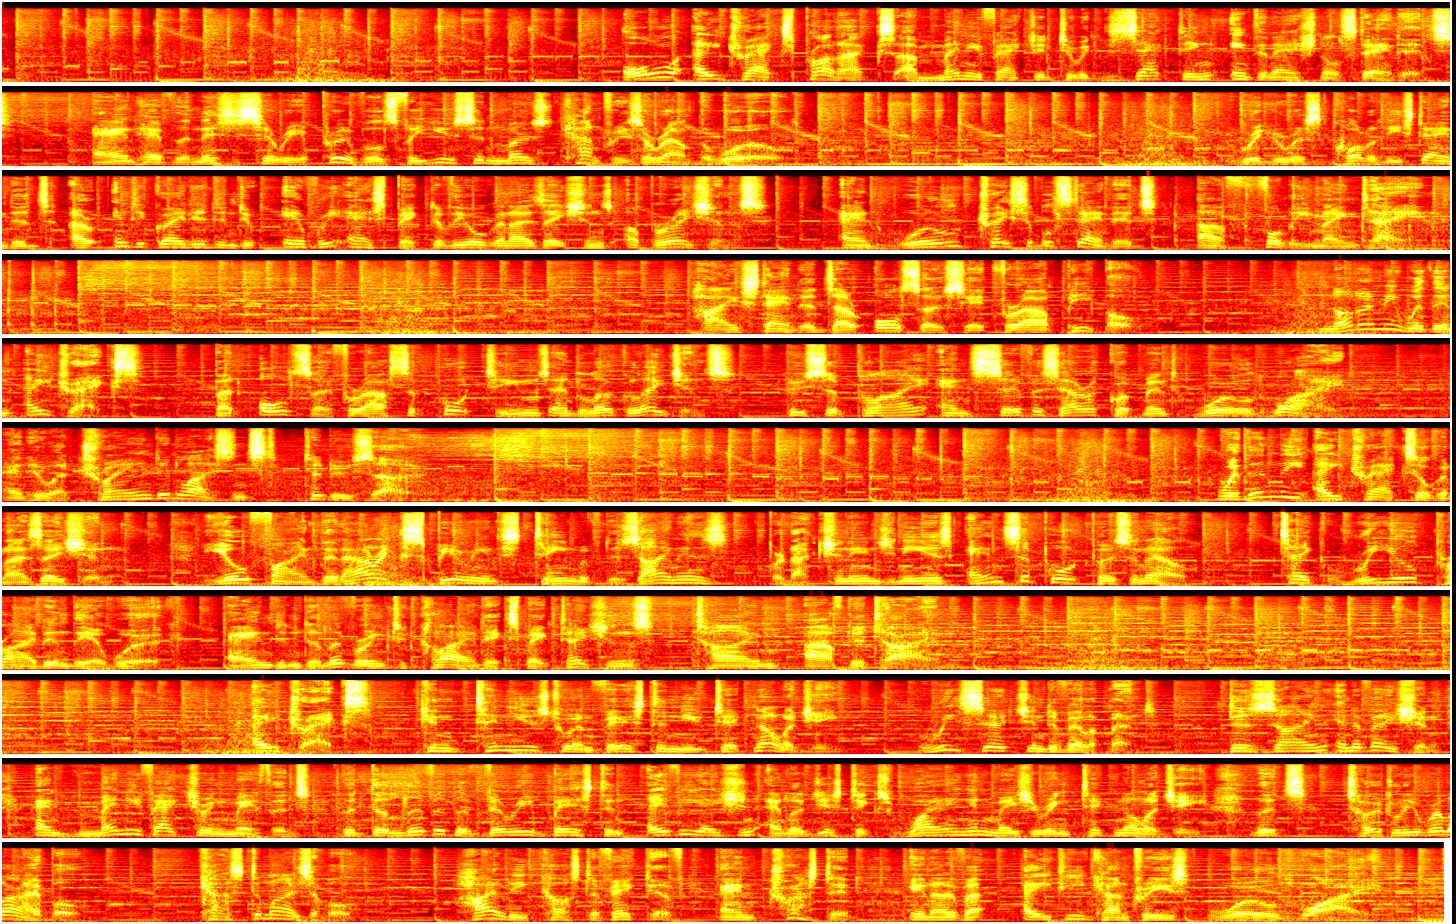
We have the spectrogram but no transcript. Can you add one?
All Atrax products are manufactured to exacting international standards and have the necessary approvals for use in most countries around the world rigorous quality standards are integrated into every aspect of the organisation's operations and world traceable standards are fully maintained. High standards are also set for our people, not only within Atrax, but also for our support teams and local agents who supply and service our equipment worldwide and who are trained and licensed to do so. Within the Atrax organisation, you'll find that our experienced team of designers, production engineers and support personnel take real pride in their work and in delivering to client expectations time after time. Atrax continues to invest in new technology, research and development, design innovation and manufacturing methods that deliver the very best in aviation and logistics weighing and measuring technology that's totally reliable, customizable, highly cost effective and trusted in over 80 countries worldwide.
